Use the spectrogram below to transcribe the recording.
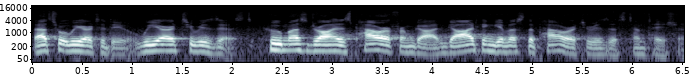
That's what we are to do. We are to resist. Who must draw his power from God? God can give us the power to resist temptation.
